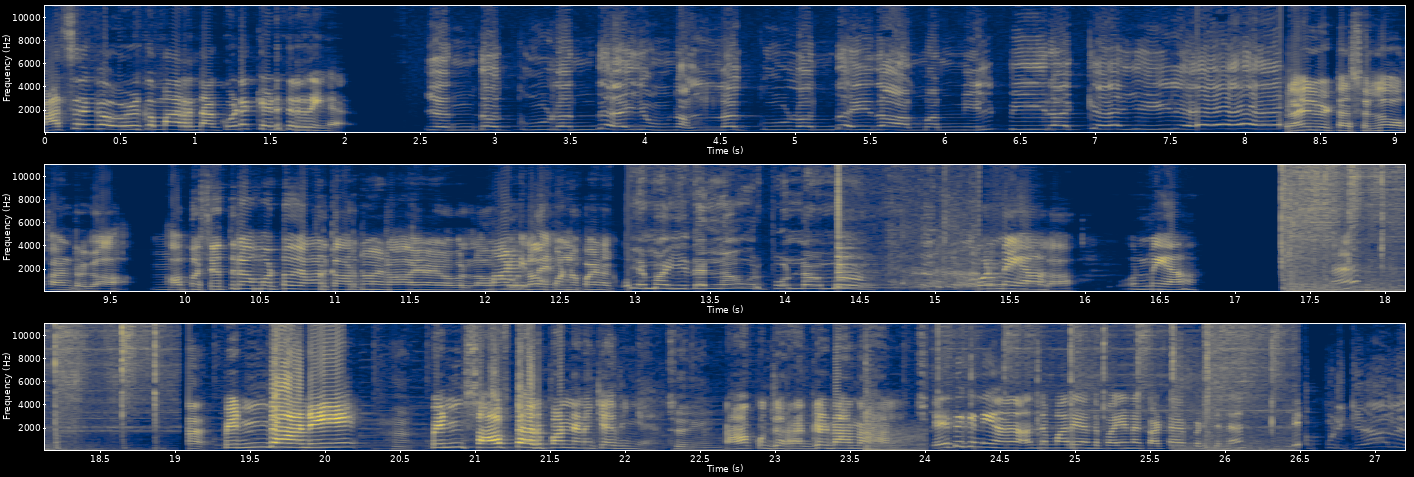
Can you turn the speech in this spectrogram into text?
பசங்க ஒழுக்கமா இருந்தா கூட கெடுத்துடுறீங்க. எந்த குழந்தையும் நல்ல குழந்தை தான் மண்ணில் பிறக்கையிலே. ரயில்வே ஸ்டேஷன்ல எல்லாம் உட்காந்துருக்கா அப்ப செத்துட்டா மட்டும் யார் காரணம்? நான் லவ் பண்ண பையனுக்கு ஏமா இதெல்லாம் ஒரு பொண்ணாமா உண்மையா? உண்மையா? பின்தானே பின் சாஃப்டா இருப்பான்னு நினைக்காதீங்க. நான் கொஞ்சம் ரகடான ஆள். எதுக்கு நீ அந்த மாதிரி அந்த பையனை கட்டாயப்படுத்தின? அப்படி கேளு.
